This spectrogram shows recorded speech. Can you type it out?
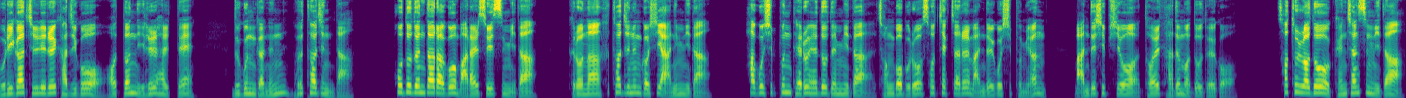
우리가 진리를 가지고 어떤 일을 할 때 누군가는 흩어진다. 호도된다라고 말할 수 있습니다. 그러나 흩어지는 것이 아닙니다. 하고 싶은 대로 해도 됩니다. 정법으로 소책자를 만들고 싶으면 만드십시오. 덜 다듬어도 되고. 서툴러도 괜찮습니다.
